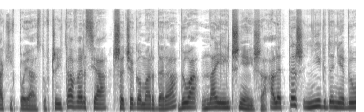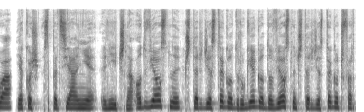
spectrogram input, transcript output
takich pojazdów, czyli ta wersja trzeciego Mardera była najliczniejsza, ale też nigdy nie była jakoś specjalnie liczna. Od wiosny 42 do wiosny 44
